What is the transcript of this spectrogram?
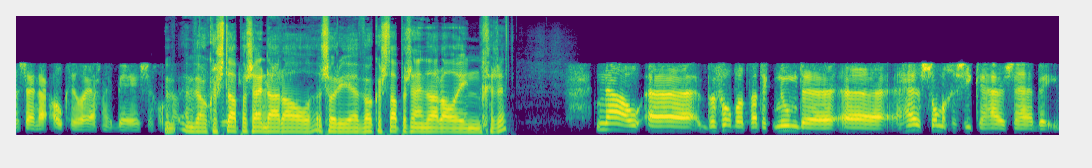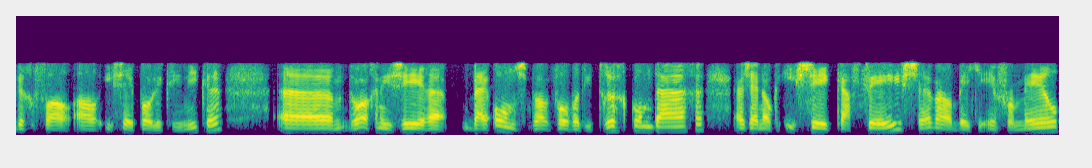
zijn daar ook heel erg mee bezig. En, en welke stappen zijn daar al, sorry, welke stappen zijn daar al in gezet? Nou, uh, bijvoorbeeld wat ik noemde, uh, hè, sommige ziekenhuizen hebben in ieder geval al IC-polyklinieken. Uh, we organiseren bij ons bijvoorbeeld die terugkomdagen. Er zijn ook IC-cafés, waar een beetje informeel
